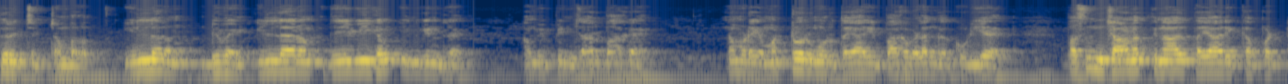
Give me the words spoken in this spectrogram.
திருச்சிற்றம்பலம். இல்லறம் டிவைன் இல்லறம் தெய்வீகம் என்கின்ற அமைப்பின் சார்பாக நம்முடைய மற்றொரு ஒரு தயாரிப்பாக விளங்கக்கூடிய பசுஞ்சாணத்தினால் தயாரிக்கப்பட்ட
